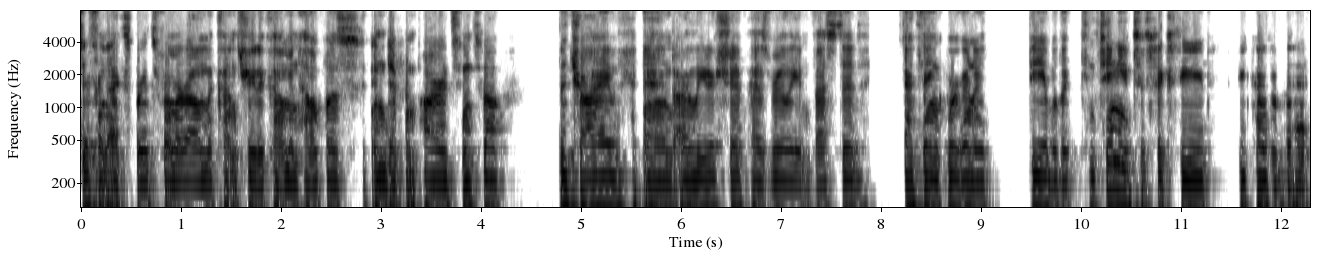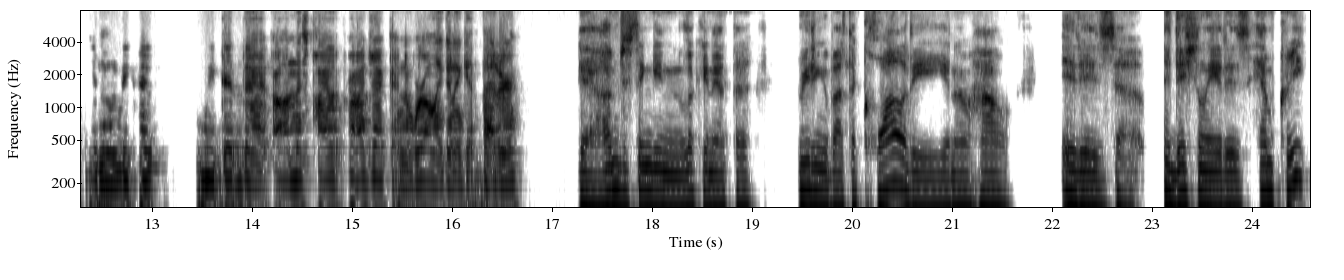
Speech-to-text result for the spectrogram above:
different experts from around the country to come and help us in different parts, and so the tribe and our leadership has really invested. I think we're going to be able to continue to succeed because of that. You know, because we did that on this pilot project and we're only going to get better. Yeah, I'm just thinking, looking at the reading about the quality, you know, how it is, uh, additionally, it is hempcrete,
